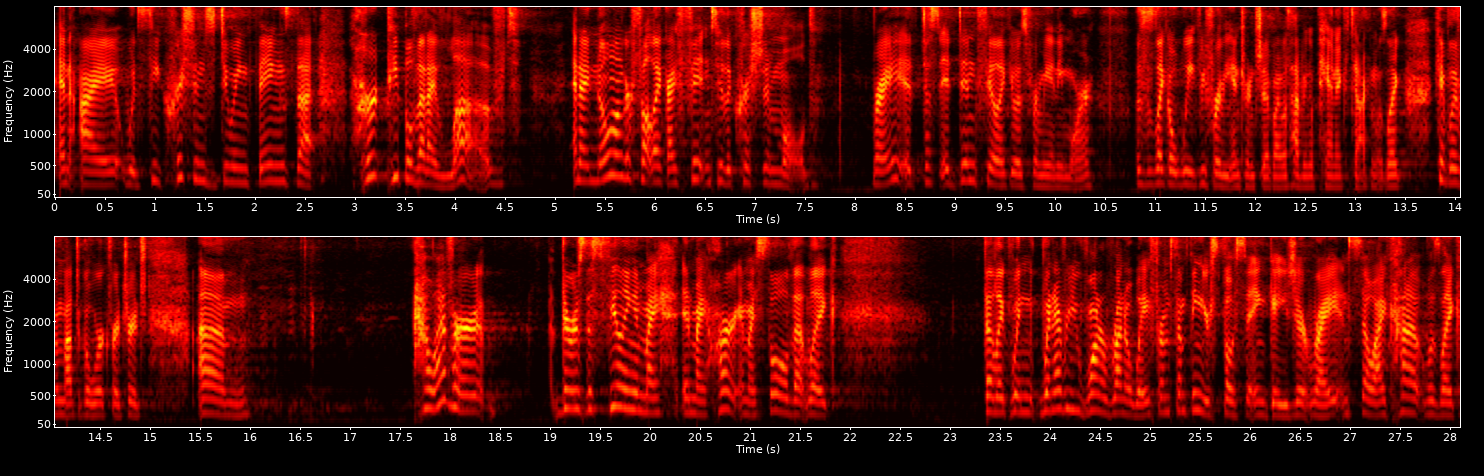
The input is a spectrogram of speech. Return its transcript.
and I would see Christians doing things that hurt people that I loved. And I no longer felt like I fit into the Christian mold, right? It just, it didn't feel like it was for me anymore. This is like a week before the internship. I was having a panic attack and was like, I can't believe I'm about to go work for a church. Um, however, there was this feeling in my in my heart in my soul that like that like when whenever you want to run away from something you're supposed to engage it right? And so i kind of was like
